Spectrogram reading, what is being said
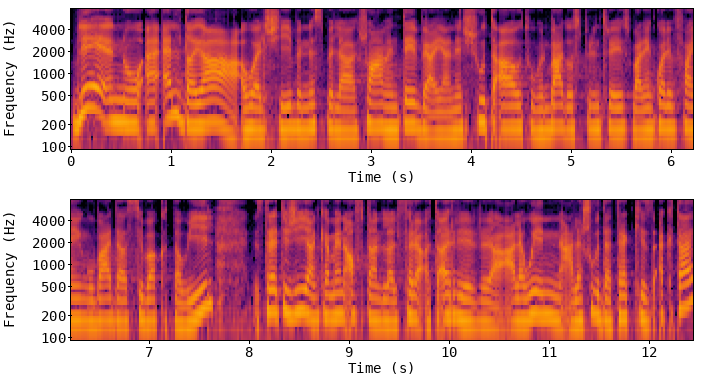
ليه إنه أقل ضياع أول شيء بالنسبة لشو عم نتابع؟ يعني ال shootout ومن بعده sprint race وبعدين qualifying وبعدها السباق الطويل. استراتيجيا كمان أفضل للفرق تقرر على وين على شو بدها تركز أكثر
